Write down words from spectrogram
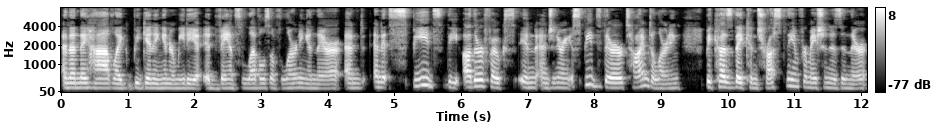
and then they have like beginning, intermediate, advanced levels of learning in there, and and it speeds the other folks in engineering. It speeds their time to learning because they can trust the information is in there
